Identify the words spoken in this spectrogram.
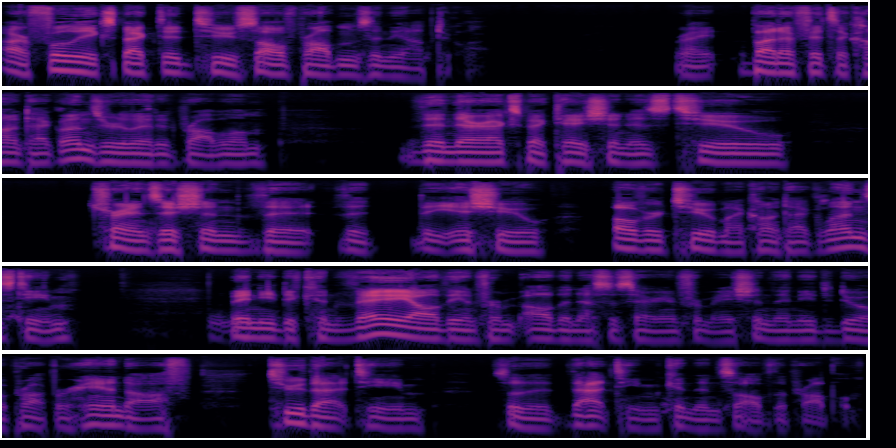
are fully expected to solve problems in the optical, right? But if it's a contact lens related problem, then their expectation is to transition the the the issue over to my contact lens team. They need to convey all the inform all the necessary information. They need to do a proper handoff to that team so that that team can then solve the problem.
